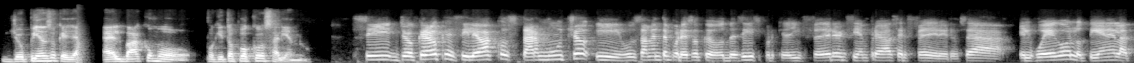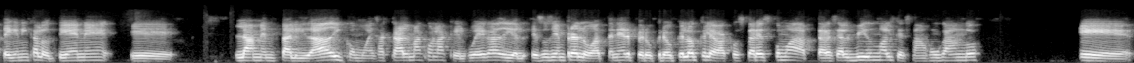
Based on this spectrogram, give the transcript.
yo pienso que ya él va como poquito a poco saliendo. Sí, yo creo que sí le va a costar mucho y justamente por eso que vos decís, porque Federer siempre va a ser Federer, o sea, el juego lo tiene, la técnica lo tiene, eh, la mentalidad y como esa calma con la que él juega, y eso siempre lo va a tener, pero creo que lo que le va a costar es como adaptarse al ritmo al que están jugando eh,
